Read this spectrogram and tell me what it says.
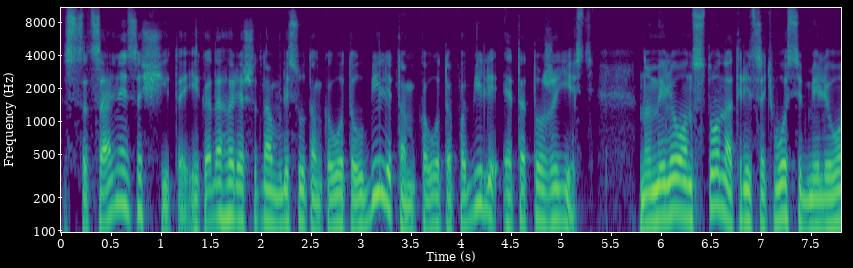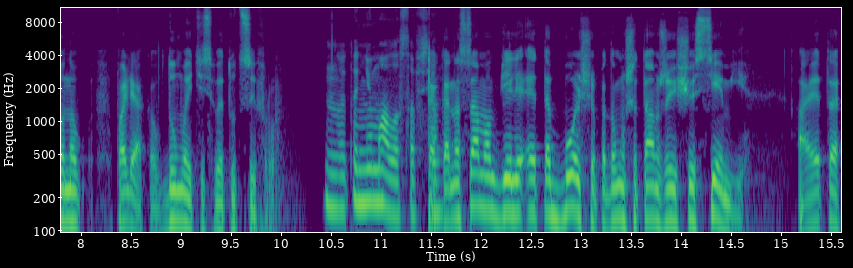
с социальной защитой. И когда говорят, что там в лесу там кого-то убили, там кого-то побили, это тоже есть. Но миллион сто на 38 миллионов поляков. Думайтесь в эту цифру. Ну, это немало совсем. Так, а на самом деле это больше, потому что там же еще семьи. А это,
